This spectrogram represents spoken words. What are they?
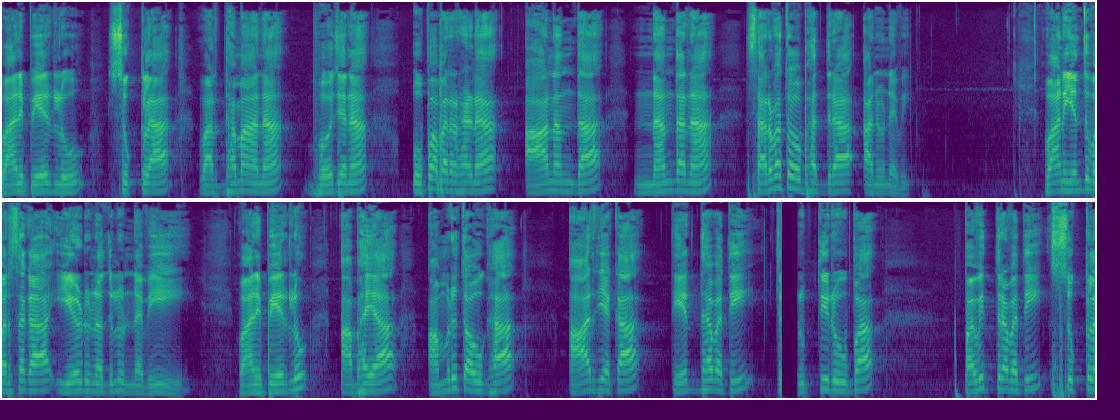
వాని పేర్లు శుక్ల వర్ధమాన భోజన ఉపబర్హణ ఆనంద నందన సర్వతోభద్ర అనునవి. వాని ఎందు వరుసగా ఏడు నదులున్నవి వాని పేర్లు అభయ అమృతౌఘ ఆర్యక తీర్థవతి తృప్తిరూప పవిత్రవతి శుక్ల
